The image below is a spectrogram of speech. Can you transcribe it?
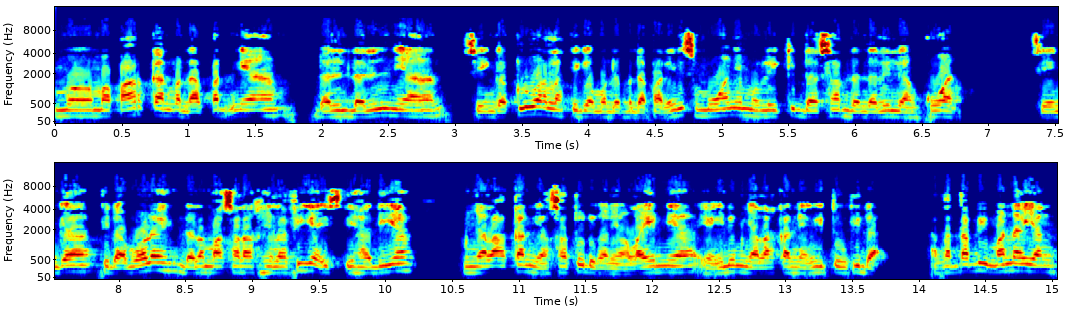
memaparkan pendapatnya dalil-dalilnya sehingga keluarlah tiga model pendapat ini semuanya memiliki dasar dan dalil yang kuat. Sehingga tidak boleh dalam masalah khilafiyah istihadiyah menyalahkan yang satu dengan yang lainnya yang ini menyalahkan yang itu tidak. Akan tapi mana yang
